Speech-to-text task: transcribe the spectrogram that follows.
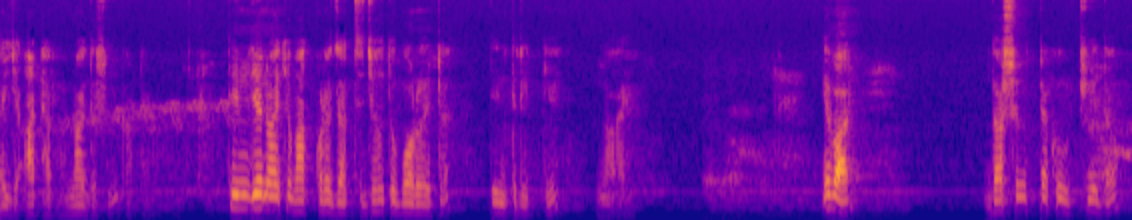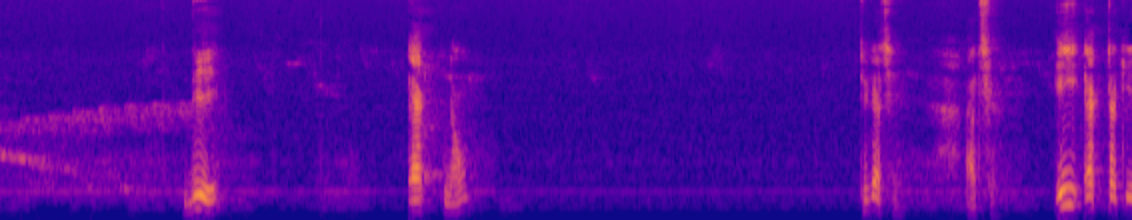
এই যে আঠারো, নয় দশমিক আঠারো। তিন দিয়ে নয়কে ভাগ করা যাচ্ছে, যেহেতু বড় এটা, তিন তিরিককে নয়। এবার দশমিকটাকে উঠিয়ে দাও। দিয়ে এক নাও। ঠিক আছে? আচ্ছা এই একটাকে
